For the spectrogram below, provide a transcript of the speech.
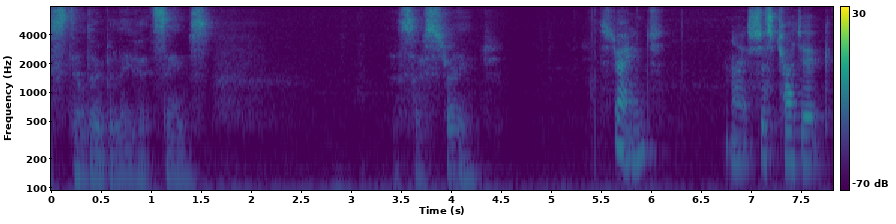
Still don't believe it. It seems so strange. Strange? No, it's just tragic.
